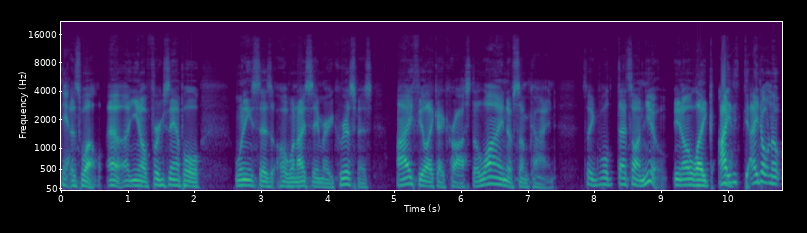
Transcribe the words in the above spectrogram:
Yeah. as well. Uh, uh, you know for example when he says oh when i say merry christmas i feel like i crossed a line of some kind it's like, well, that's on you. You know, like I I don't know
